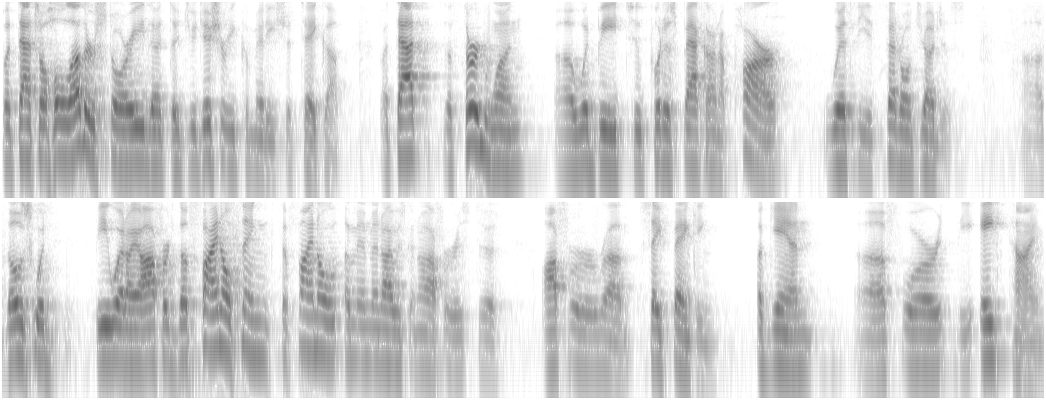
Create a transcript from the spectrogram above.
but that's a whole other story that the Judiciary Committee should take up. But that, the third one, uh, would be to put us back on a par with the federal judges. Uh, those would be what I offered. The final thing, the final amendment I was going to offer is to offer uh, safe banking again uh, for the eighth time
